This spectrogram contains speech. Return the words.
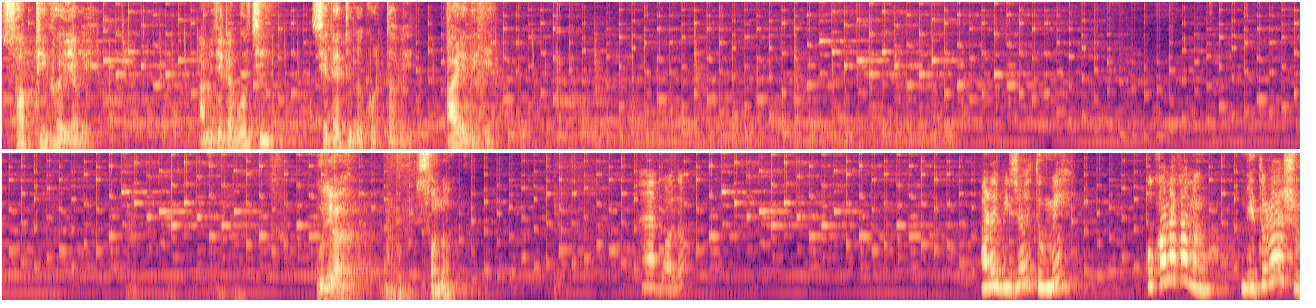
সব ঠিক হয়ে যাবে। আমি যেটা বলছি, সেটাই তোকে করতে হবে। আয় এদিকে। পূজা, শোনো বলো। আরে বিজয় তুমি? ওখানে কেন? ভেতরে আসো।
